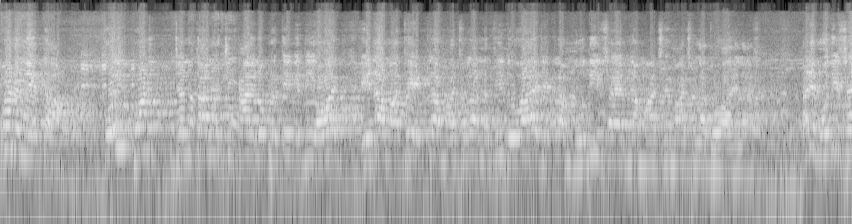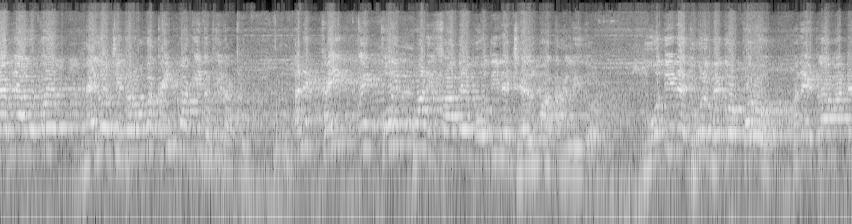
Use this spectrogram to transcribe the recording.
પણ નેતા કોઈ પણ જનતાનો ચૂંટાયેલો પ્રતિનિધિ હોય, એના માથે એટલા માછલા નથી ધોવાયા જેટલા મોદી સાહેબના માથે માછલા ધોવાયેલા છે. અને મોદી સાહેબને આ લોકોએ મેલો ચિતરવામાં કંઈ બાકી નથી રાખ્યું. અને કંઈક કંઈક કોઈ પણ હિસાબે મોદીને જેલમાં ઘાલી દો. મોદીને ધૂળ ભેગો કરો. અને એટલા માટે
